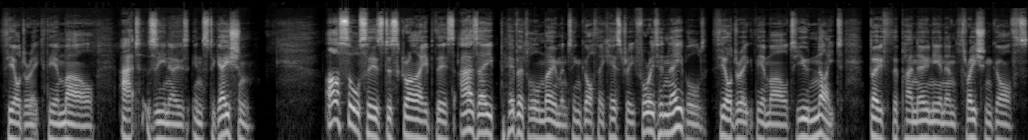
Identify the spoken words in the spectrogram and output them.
Theodoric the Amal at Zeno's instigation. Our sources describe this as a pivotal moment in Gothic history, for it enabled Theodoric the Amal to unite both the Pannonian and Thracian Goths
